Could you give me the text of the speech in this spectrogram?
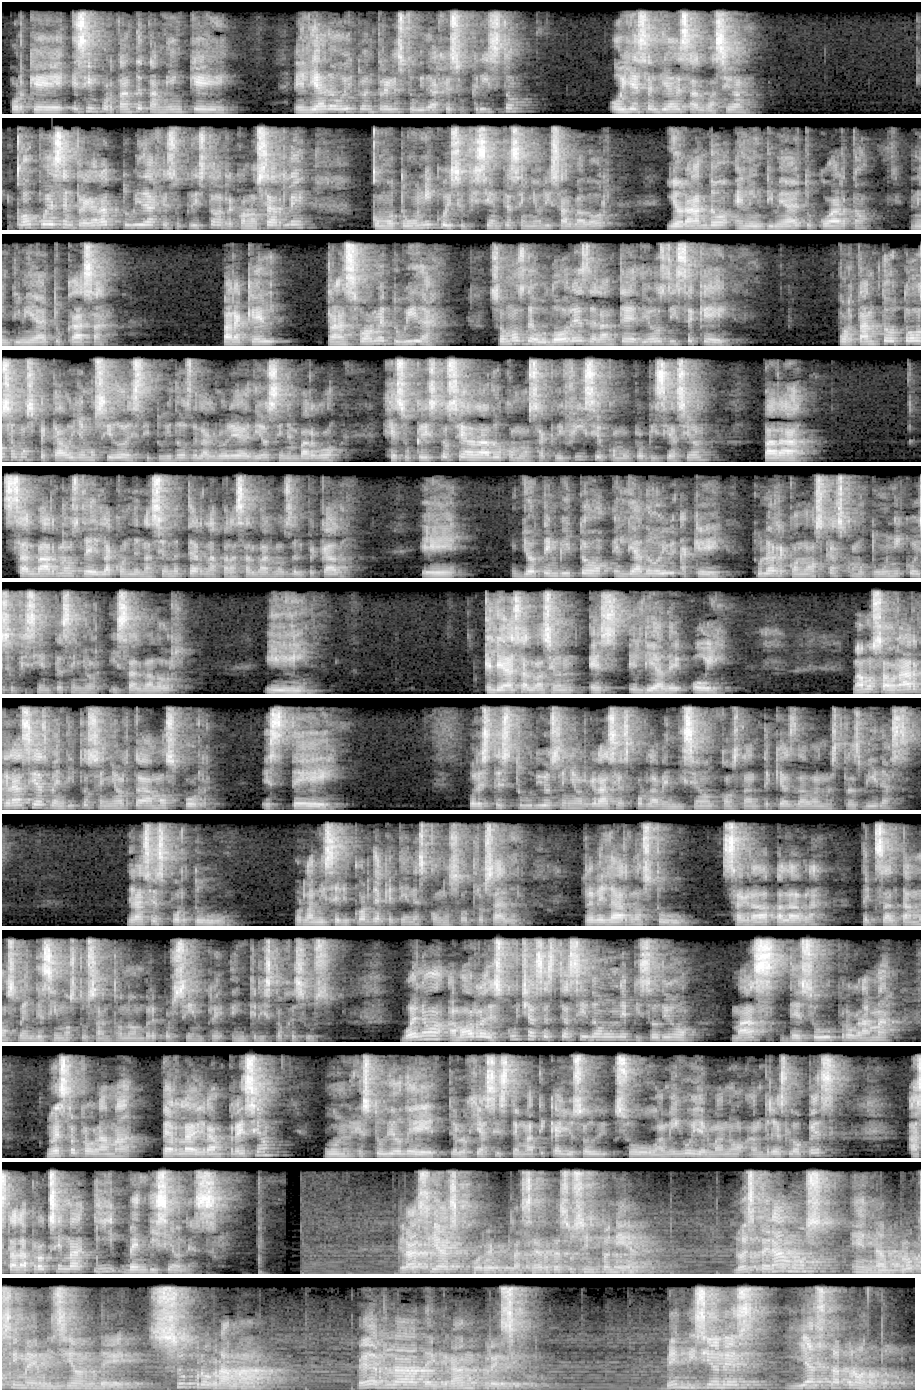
porque es importante también que el día de hoy tú entregues tu vida a Jesucristo. Hoy es el día de salvación. ¿Cómo puedes entregar a tu vida a Jesucristo? Reconocerle como tu único y suficiente Señor y Salvador y orando en la intimidad de tu cuarto, en la intimidad de tu casa, para que Él transforme tu vida. Somos deudores delante de Dios. Dice que por tanto, todos hemos pecado y hemos sido destituidos de la gloria de Dios. Sin embargo, Jesucristo se ha dado como sacrificio, como propiciación para salvarnos de la condenación eterna, para salvarnos del pecado. Eh, yo te invito el día de hoy a que tú le reconozcas como tu único y suficiente Señor y Salvador. Y el día de salvación es el día de hoy. Vamos a orar. Gracias, bendito Señor, te damos por este por este estudio, Señor. Gracias por la bendición constante que has dado a nuestras vidas. Gracias por tu por la misericordia que tienes con nosotros al revelarnos tu sagrada palabra. Te exaltamos, bendecimos tu santo nombre por siempre en Cristo Jesús. Bueno, amado escuchas, este ha sido un episodio más de su programa, nuestro programa Perla de Gran Precio, un estudio de teología sistemática. Yo soy su amigo y hermano Andrés López. Hasta la próxima y bendiciones. Gracias por el placer de su sintonía. Lo esperamos en la próxima emisión de su programa Perla de Gran Precio. Bendiciones y hasta pronto.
